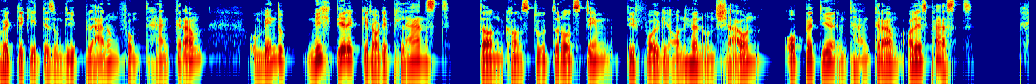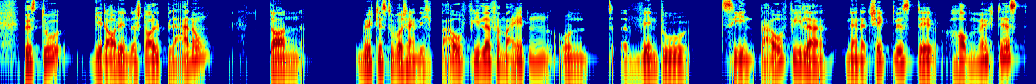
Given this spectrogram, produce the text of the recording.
Heute geht es um die Planung vom Tankraum. Und wenn du nicht direkt gerade planst, dann kannst du trotzdem die Folge anhören und schauen, ob bei dir im Tankraum alles passt. Bist du gerade in der Stallplanung, dann möchtest du wahrscheinlich Baufehler vermeiden und wenn du zehn Baufehler in einer Checkliste haben möchtest,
